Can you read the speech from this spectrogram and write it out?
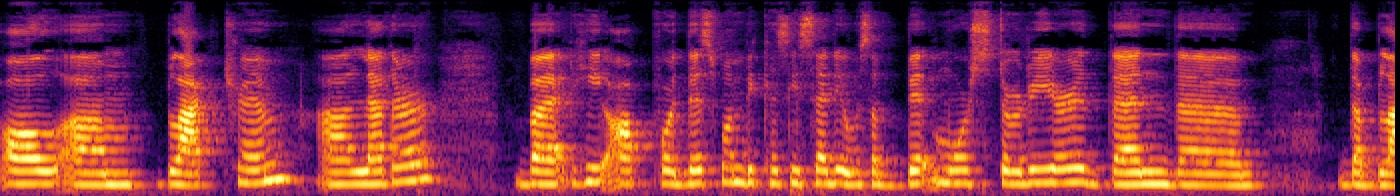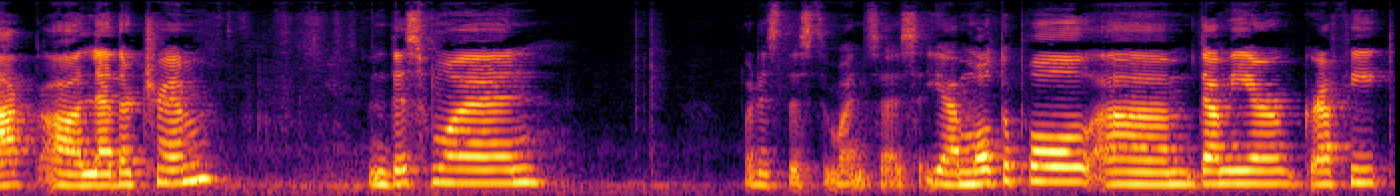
all um, black trim uh, leather but he opted for this one because he said it was a bit more sturdier than the the black uh, leather trim and this one what is this one says yeah multiple um damier graphite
